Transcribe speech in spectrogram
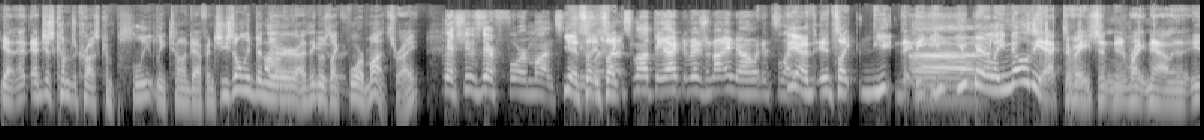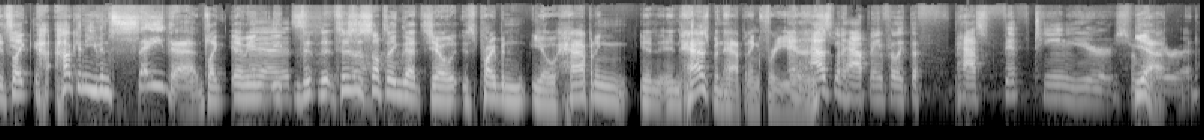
yeah, that, that just comes across completely tone deaf, and she's only been Oh, there. I think it was like four months, right? Yeah, she was there four months. Yeah, it's like- it's like- it's not the Activision I know, and it's like, yeah, it's like you, you you Uh, barely know the Activision right now. It's like how can you even say that? It's like I mean, Yeah, it- it's- th- th- this ugh. is something that you know has probably been you know happening and, has been happening for years. it has been happening for like the past fifteen years. From Yeah. what I read.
